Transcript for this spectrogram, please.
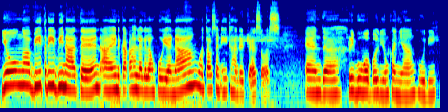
Yung uh, B3B natin ay nagkakahalaga lang po yan ng 1,800 pesos. And uh, removable yung kanyang hoodie.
